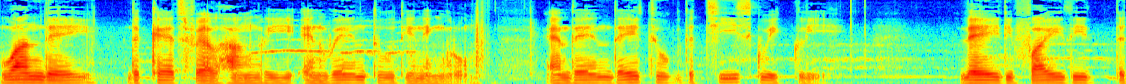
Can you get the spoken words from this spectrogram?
One day, the cats felt hungry and went to the dining room, and then they took the cheese quickly. They divided the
